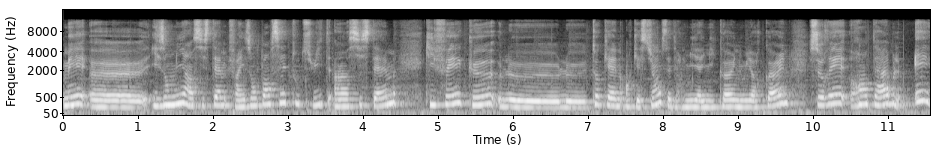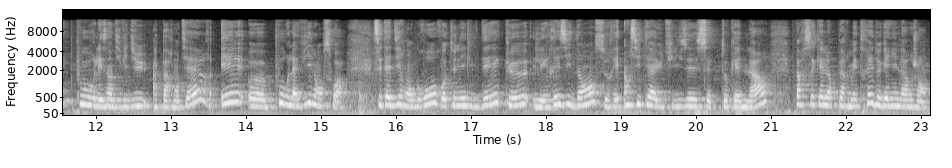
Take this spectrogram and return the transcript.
mais euh, ils ont mis un système, enfin ils ont pensé tout de suite à un système qui fait que le, token en question, c'est-à-dire le Miami Coin, New York Coin, serait rentable et pour les individus à part entière et euh, pour la ville en soi. C'est-à-dire en gros, retenez l'idée que les résidents seraient incités à utiliser cette token-là parce qu'elle leur permettrait de gagner de l'argent.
